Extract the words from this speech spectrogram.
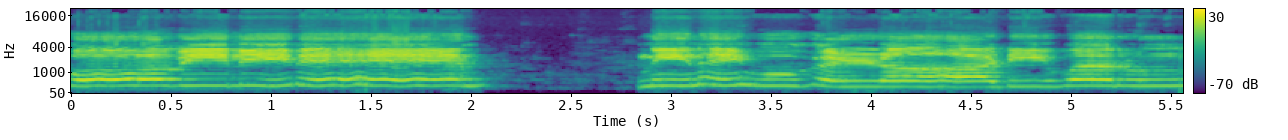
கோவிலிலே நினைவுகள் ஆடி வரும்.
